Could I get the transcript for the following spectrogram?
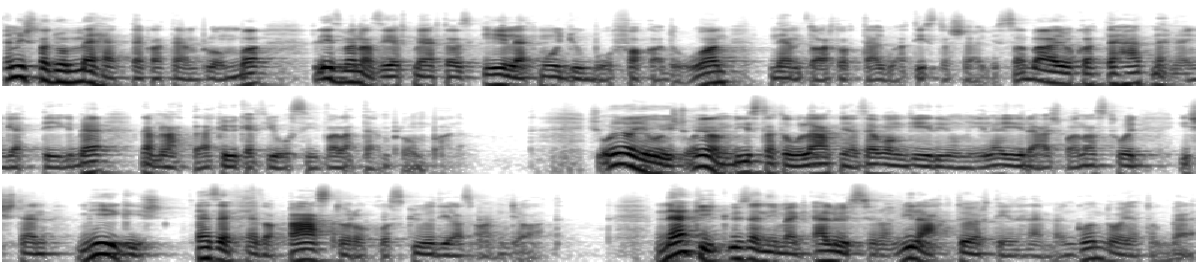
Nem is nagyon mehettek a templomba, részben azért, mert az életmódjukból fakadóan nem tartották be a tisztasági szabályokat, tehát nem engedték be, nem látták őket jó szívvel a templomban. És olyan jó és olyan bíztató látni az evangéliumi leírásban azt, hogy Isten mégis ezekhez a pásztorokhoz küldi az angyalt. Nekik üzeni meg először a világ történelemben, gondoljatok bele,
